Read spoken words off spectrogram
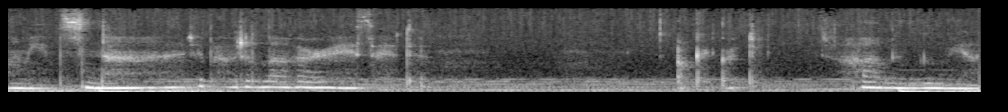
Tell me it's not about a lover, is it? Okay, good. Hallelujah.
